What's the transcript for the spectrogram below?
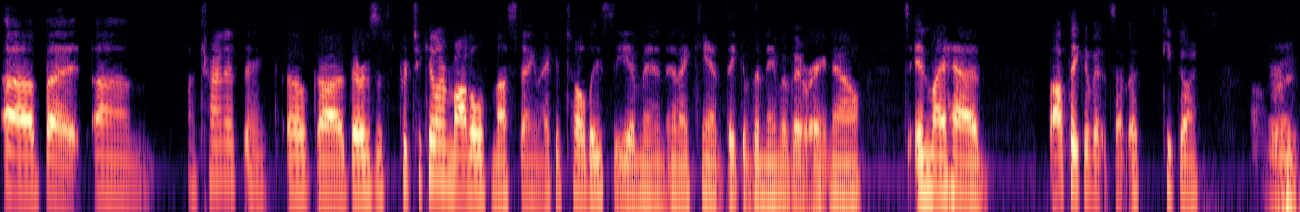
Uh, but um, I'm trying to think. Oh God, there was this particular model of Mustang I could totally see him in, and I can't think of the name of it right now. It's in my head. I'll think of it. So, uh, keep going. All right.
